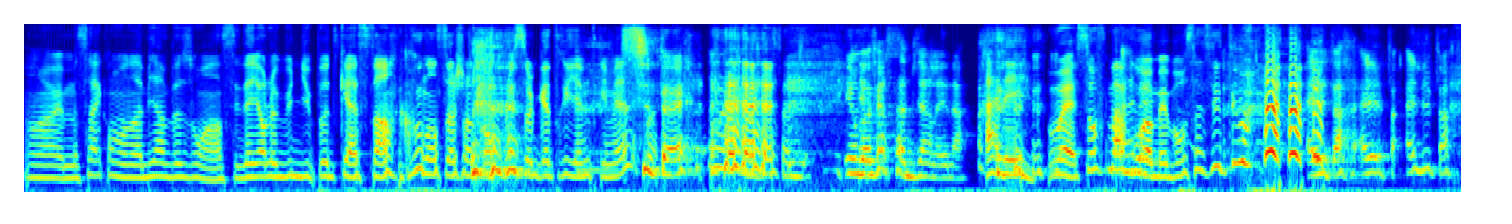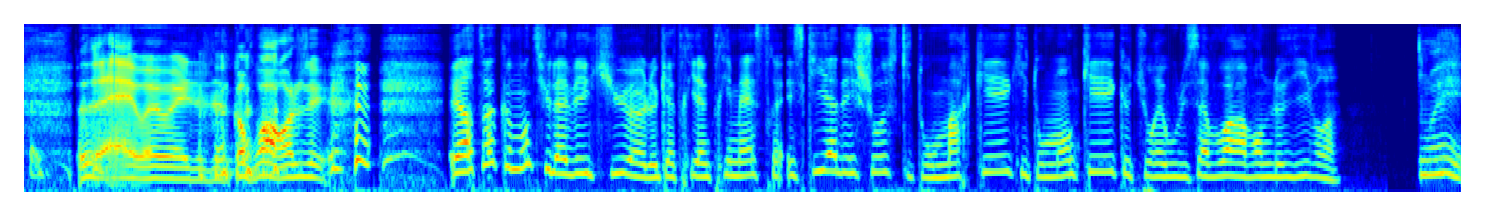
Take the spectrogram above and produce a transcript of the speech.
ouais mais c'est vrai qu'on en a bien besoin. Hein. C'est d'ailleurs le but du podcast, hein, qu'on en sache encore plus sur le quatrième trimestre. Super. et on va faire ça bien, Léna. Allez, ouais, sauf ma voix, mais bon, ça c'est tout. elle, est elle, est elle, est parfaite. Ouais, ouais, ouais, je, comprends, Roger. Et alors toi, comment tu l'as vécu euh, le quatrième trimestre? Est-ce qu'il y a des choses qui t'ont marqué, qui t'ont manqué, que tu aurais voulu savoir avant de le vivre? Ouais,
